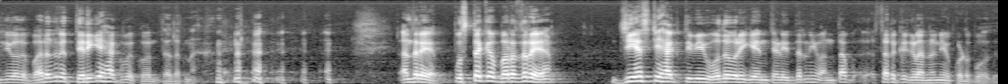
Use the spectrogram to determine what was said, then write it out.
ನೀವು ಅದು ಬರೆದ್ರೆ ತೆರಿಗೆ ಹಾಕಬೇಕು ಅಂತ ಅದನ್ನು. ಅಂದರೆ ಪುಸ್ತಕ ಬರೆದ್ರೆ ಜಿ ಎಸ್ ಟಿ ಹಾಕ್ತೀವಿ ಓದೋರಿಗೆ ಅಂತೇಳಿದ್ರೆ ನೀವು ಅಂಥ ಸರಕುಗಳನ್ನು ನೀವು ಕೊಡ್ಬೋದು.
